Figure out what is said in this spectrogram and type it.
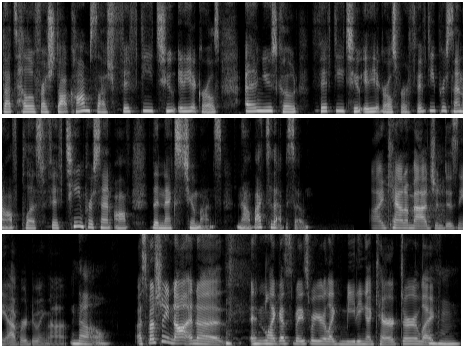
That's HelloFresh.com slash 52 idiot girls and use code 52 idiot girls for 50% off plus 15% off the next two months. Now back to the episode. I can't imagine Disney ever doing that. No. Especially not in a in like a space where you're like meeting a character like Mhm.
